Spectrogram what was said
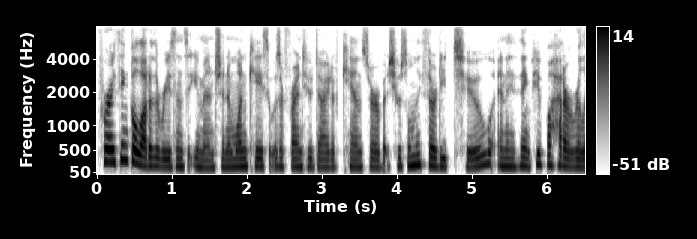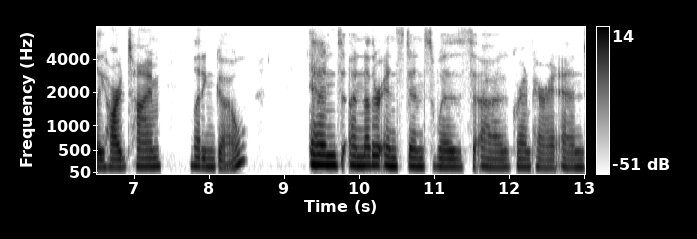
for I think a lot of the reasons that you mentioned. In one case, it was a friend who died of cancer, but she was only 32. And I think people had a really hard time letting go. And another instance was a grandparent, and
